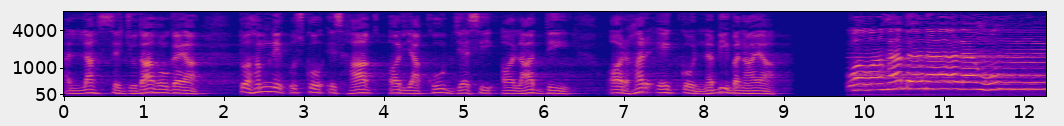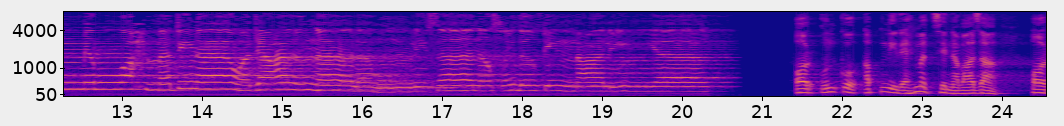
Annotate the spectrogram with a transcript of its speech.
اللہ سے جدا ہو گیا تو ہم نے اس کو اسحاق اور یعقوب جیسی اولاد دی اور ہر ایک کو نبی بنایا۔ ووهبنا لهم من رحمتنا وجعلنا لهم لسان صدق عليا۔ اور ان کو اپنی رحمت سے نوازا۔ اور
